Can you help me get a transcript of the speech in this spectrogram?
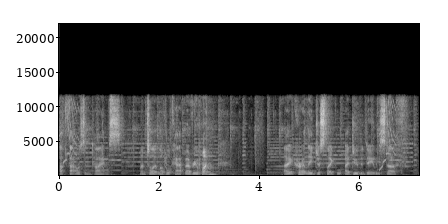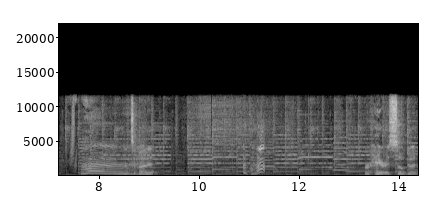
a thousand times until I level cap everyone. I currently just like I do the daily stuff, and that's about it. Her hair is so good.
